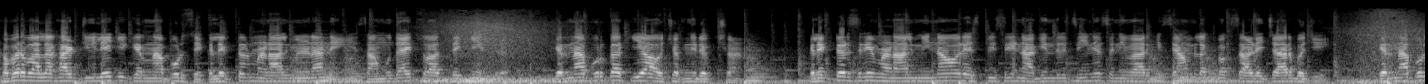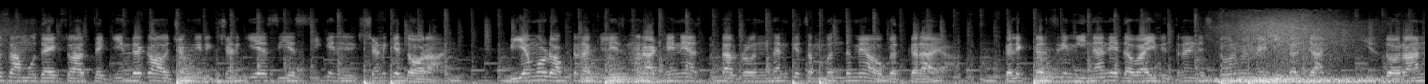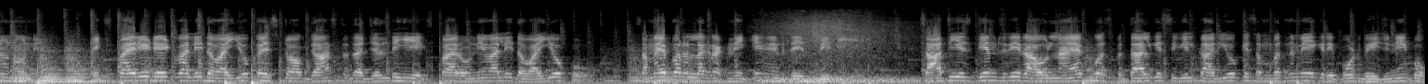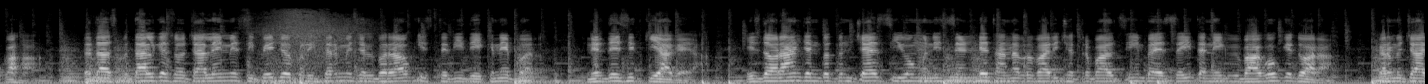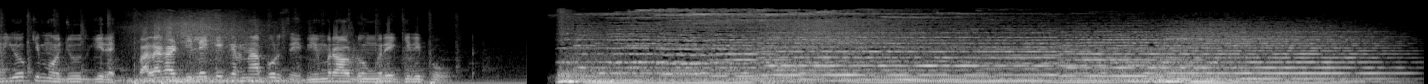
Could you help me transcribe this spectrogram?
खबर बालाघाट ज़िले के किरनापुर से कलेक्टर मृणाल मीणा ने सामुदायिक स्वास्थ्य केंद्र किरनापुर का किया औचक निरीक्षण। कलेक्टर श्री मृणाल मीना और एसपी श्री नागेंद्र सिंह ने शनिवार की शाम लगभग साढ़े चार बजे किरनापुर सामुदायिक स्वास्थ्य केंद्र का औचक निरीक्षण किया। सीएससी के निरीक्षण के दौरान बीएमओ डॉक्टर अखिलेश मराठे ने अस्पताल प्रबंधन के संबंध में अवगत कराया। कलेक्टर श्री मीना ने दवाई वितरण स्टोर में मेडिकल जाँच दौरान उन्होंने एक्सपायरी डेट वाली दवाइयों का स्टॉक जाँच तथा जल्द ही एक्सपायर होने वाली दवाइयों को समय पर अलग रखने के निर्देश भी दिए। साथ ही एसडीएम श्री राहुल नायक को अस्पताल के सिविल कार्यों के संबंध में एक रिपोर्ट भेजने को कहा तथा अस्पताल के शौचालय में सीपेज और परिसर में जलभराव की स्थिति देखने पर निर्देशित किया गया। इस दौरान जनपद पंचायत सीओ मनीष सेंडे थाना प्रभारी छत्रपाल सिंह बैस सहित अनेक विभागों के द्वारा कर्मचारियों की मौजूदगी रही। बालाघाट ज़िले के करनापुर से भीमराव डोंगरे की रिपोर्ट।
